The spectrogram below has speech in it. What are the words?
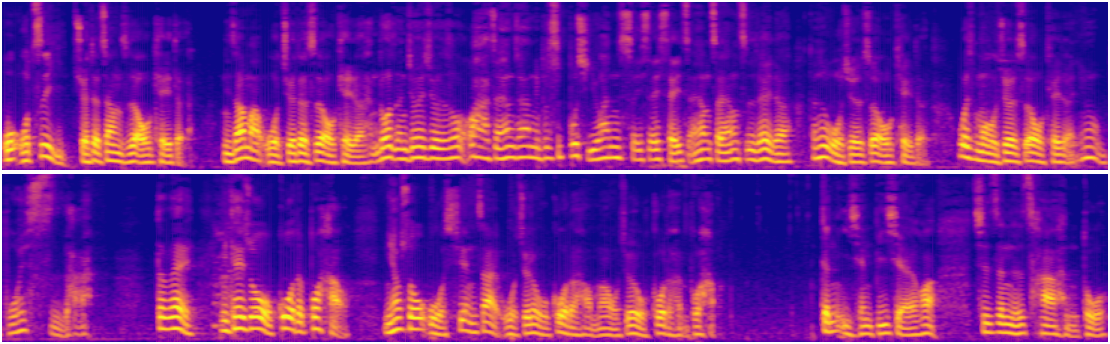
我我自己觉得这样子是 OK 的，你知道吗？我觉得是 OK 的。很多人就会觉得说哇，怎样怎样，你不是不喜欢谁谁谁，怎样怎样之类的。但是我觉得是 OK 的。为什么我觉得是 OK 的？因为我不会死啊。对不对？你可以说我过得不好，你要说我现在我觉得我过得好吗？我觉得我过得很不好，跟以前比起来的话，其实真的是差很多。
